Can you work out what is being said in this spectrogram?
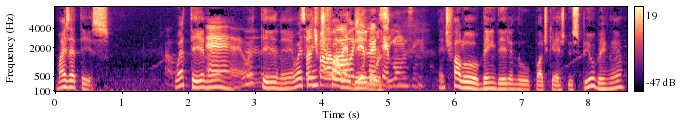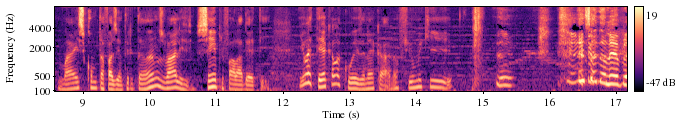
Mas ETs. O ET, né? É, o ET, né? O ET a gente falou o eu ET dele. bonzinho. A gente falou bem dele no podcast do Spielberg, né? Mas como tá fazendo 30 anos, vale sempre falar do ET. E o ET é aquela coisa, né, cara? É um filme que. Eu só não lembro.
